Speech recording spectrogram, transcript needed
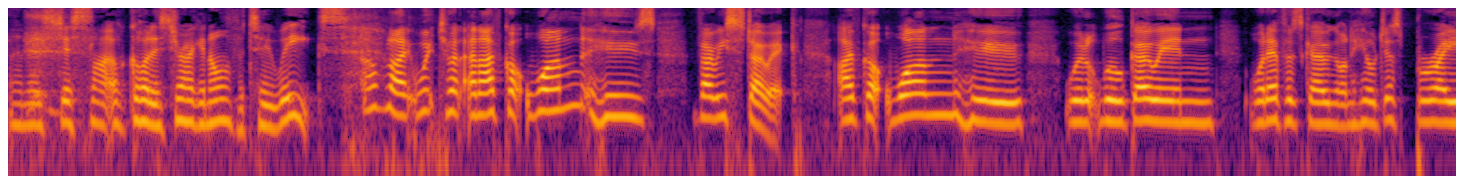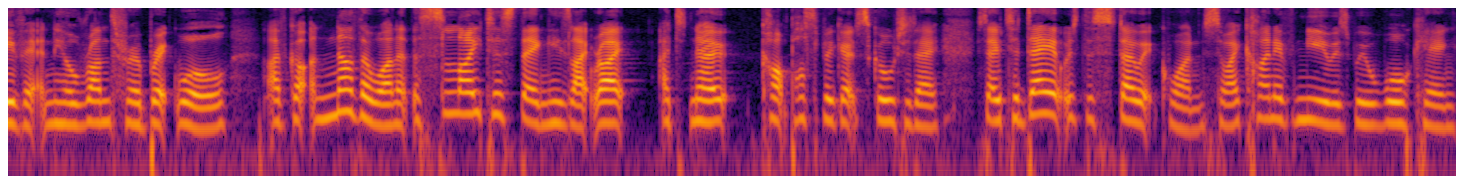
and it's just like, oh god, it's dragging on for two weeks. I'm like, which one? And I've got one who's very stoic. I've got one who will will go in whatever's going on. He'll just brave it and he'll run through a brick wall. I've got another one at the slightest thing. He's like, right, I no, can't possibly go to school today. So today it was the stoic one. So I kind of knew as we were walking,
